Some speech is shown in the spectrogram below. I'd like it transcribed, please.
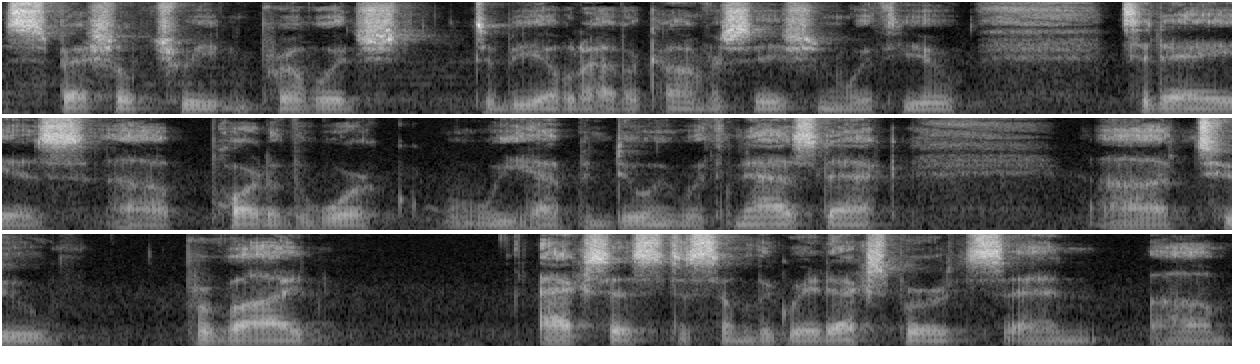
special treat and privilege to be able to have a conversation with you today as uh, part of the work we have been doing with NASDAQ uh, to provide access to some of the great experts and um,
